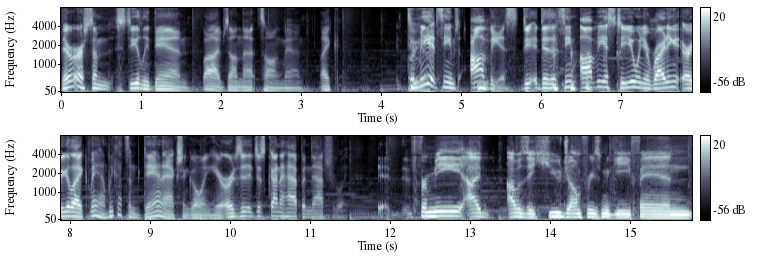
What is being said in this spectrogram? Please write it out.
There are some steely dan vibes on that song man. Like to Oh, me yeah. it seems obvious. Do, does it seem obvious to you when you're writing it or are you like man we got some dan action going here or does it just kind of happen naturally? For me i i was a huge Umphrey's McGee fan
